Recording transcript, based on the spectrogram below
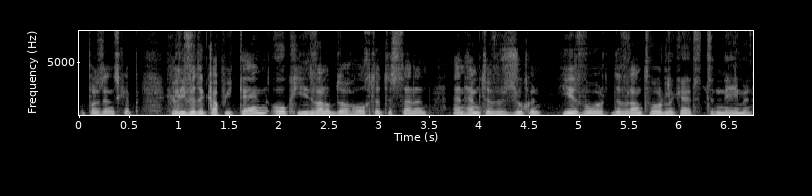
op een zendschip. Gelieve de kapitein ook hiervan op de hoogte te stellen en hem te verzoeken hiervoor de verantwoordelijkheid te nemen.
